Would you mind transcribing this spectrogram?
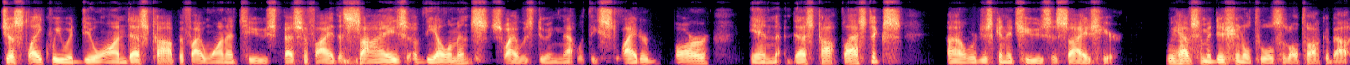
just like we would do on desktop if I wanted to specify the size of the elements. So I was doing that with the slider bar in desktop plastics. Uh, we're just gonna choose a size here. We have some additional tools that I'll talk about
